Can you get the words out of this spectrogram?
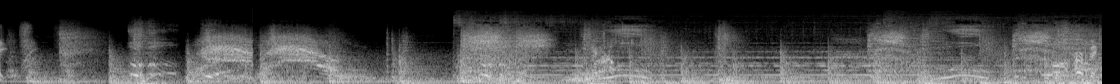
Fight! Perfect.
